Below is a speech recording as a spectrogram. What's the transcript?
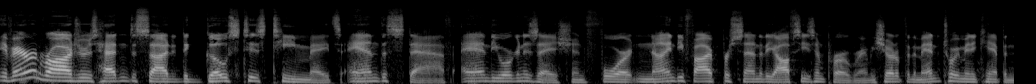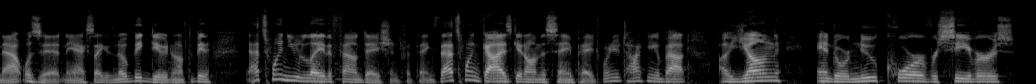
if Aaron Rodgers hadn't decided to ghost his teammates and the staff and the organization for 95% of the offseason program, he showed up for the mandatory minicamp and that was it. And he acts like it's no big deal. You don't have to be there. That's when you lay the foundation for things. That's when guys get on the same page. When you're talking about a young and or new core of receivers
